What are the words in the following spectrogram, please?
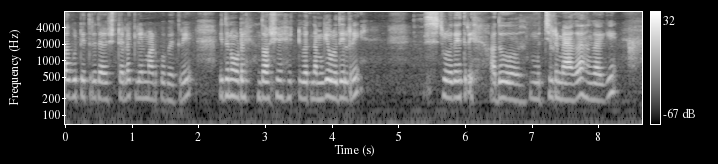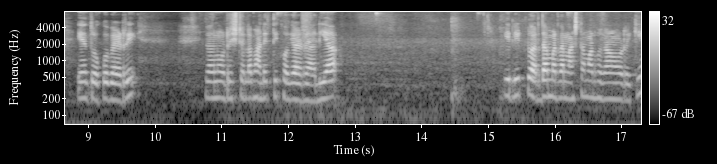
ಆಗ್ಬಿಟ್ಟೈತ್ರಿ ಇದು ಅಷ್ಟೆಲ್ಲ ಕ್ಲೀನ್ ಮಾಡ್ಕೋಬೇಕು ರೀ ಇದು ನೋಡ್ರಿ, ದೋಸೆ ಹಿಟ್ಟು ಇವತ್ತು ನಮಗೆ ಉಳಿದಿಲ್ಲ ರೀ ಇಷ್ಟು ಉಳ್ದೈತ್ರಿ ಅದು ಮುಚ್ಚಿಲ್ರಿ ಮ್ಯಾಗ, ಹಾಗಾಗಿ ಏನು ತೊಳ್ಕೊಬೇಡ್ರಿ. ಇವಾಗ ನೋಡ್ರಿ ಇಷ್ಟೆಲ್ಲ ಭಾಂಡೆ ತಿಕ್ ಹೋಗ್ಯಾಳ್ರಿ ಅಲಿಯಾ. ಇಲ್ಲಿಟ್ಟು ಅರ್ಧಂಬರ್ಧ ನಾಷ್ಟ ಮಾಡಿ ಹೋಗ್ಯಾಳ ನೋಡ್ರಿ ಆಕಿ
